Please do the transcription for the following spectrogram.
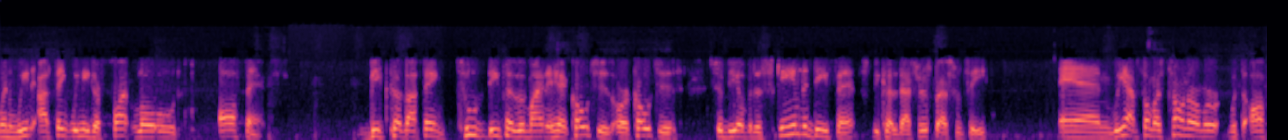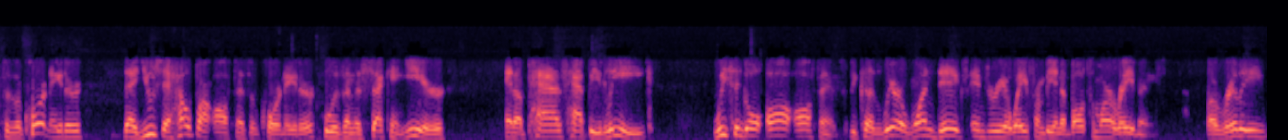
when we I think we need to front load offense because I think two defensive-minded head coaches or coaches should be able to scheme the defense because that's your specialty and we have so much turnover with the offensive coordinator that you should help our offensive coordinator, who is in the second year in a pass happy league. We should go all offense because we're one Diggs injury away from being the Baltimore Ravens, a really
